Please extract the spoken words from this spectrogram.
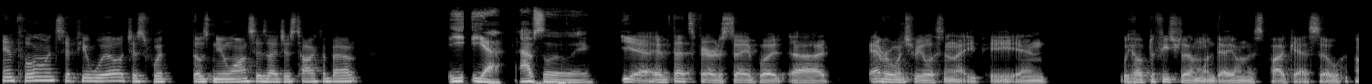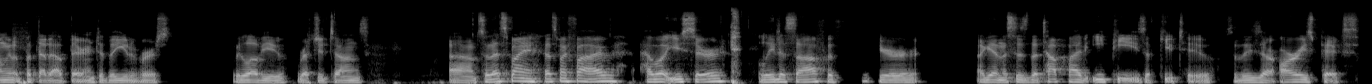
influence, if you will, just with those nuances I just talked about. Y- yeah. Absolutely. Yeah, if that's fair to say, but uh, everyone should be listening to that EP, and we hope to feature them one day on this podcast. So I'm going to put that out there into the universe. We love you, Wretched Tongues. Um, so that's my that's my five. How about you, sir? Lead us off with your. Again, this is the top five EPs of Q2. So these are Arie's picks.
